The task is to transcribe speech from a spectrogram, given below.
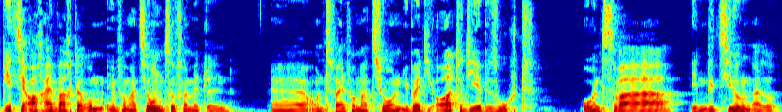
geht es ja auch einfach darum, Informationen zu vermitteln. Äh, und zwar Informationen über die Orte, die ihr besucht. Und zwar in Beziehung, also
